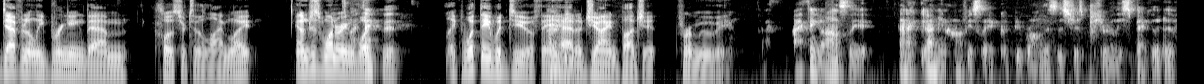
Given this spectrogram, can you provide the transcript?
definitely bringing them closer to the limelight. And I'm just wondering I what that like what they would do if they I had a giant budget for a movie. I think honestly, and I, I mean, obviously, I could be wrong. This is just purely speculative,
